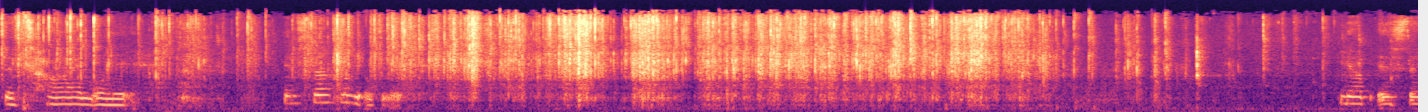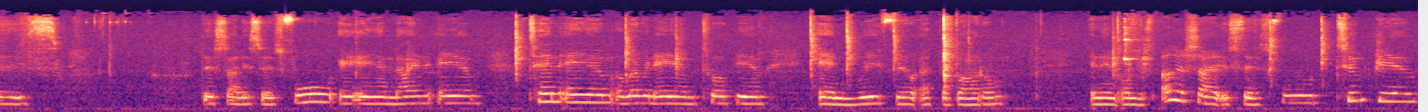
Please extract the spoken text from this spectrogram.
the time on it and stuff. Let me open it. Yep, it says this side it says full 8 a.m., 9 a.m., 10 a.m., 11 a.m., 12 p.m., and refill at the bottom. And then on this other side it says full 2 p.m.,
